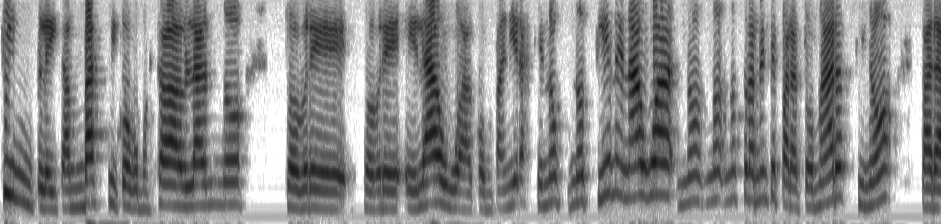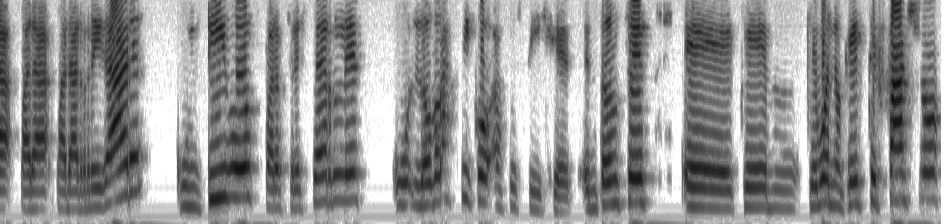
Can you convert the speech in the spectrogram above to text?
simple y tan básico como estaba hablando sobre, sobre el agua, compañeras que no, no tienen agua no, no, no solamente para tomar, sino para, para, para regar cultivos, para ofrecerles lo básico a sus hijos. Entonces, eh, que, que, bueno, que este fallo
